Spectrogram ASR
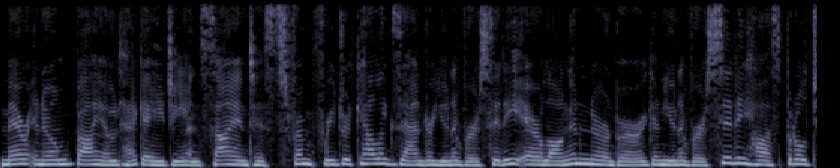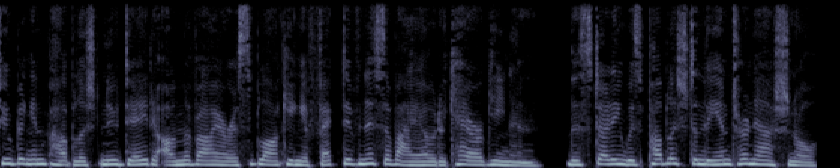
Marinomed Biotech AG and scientists from Friedrich Alexander University Erlangen Nuremberg and University Hospital Tübingen published new data on the virus blocking effectiveness of iota-carrageenan. The study was published in the International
